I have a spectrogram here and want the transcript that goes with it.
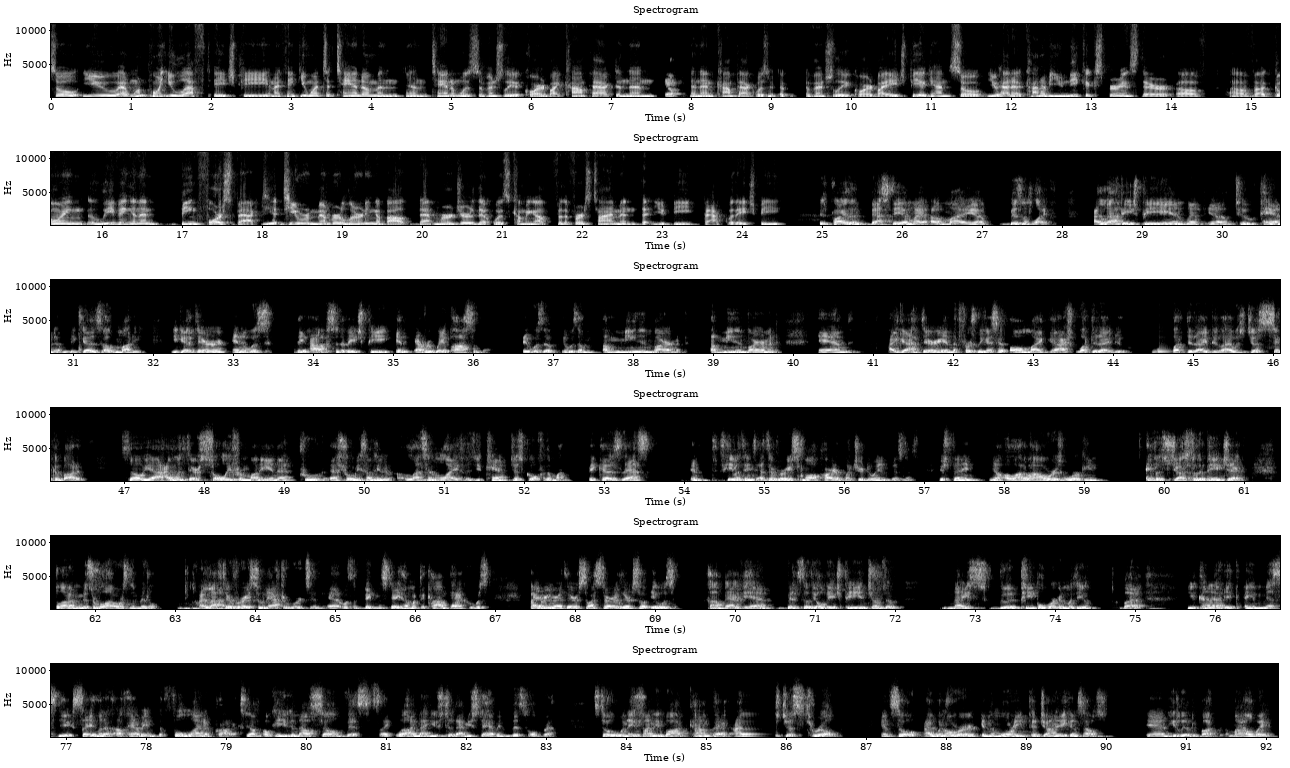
So you at one point you left HP and I think you went to Tandem and and Tandem was eventually acquired by Compaq and then yep. and then Compaq was eventually acquired by HP again. So you had a kind of a unique experience there of of uh, going leaving and then being forced back. Do you, do you remember learning about that merger that was coming up for the first time and that you'd be back with HP? It's probably the best day of my of my uh, business life I left HP and went, you know, to Tandem because of money. You get there and it was the opposite of HP in every way possible. It was a it was a, a mean environment, a mean environment. And I got there and the first week I said, Oh my gosh, what did I do? What did I do? I was just sick about it. So yeah, I went there solely for money, and that proved that showed me something a lesson in life is you can't just go for the money because that's in the scheme of things, that's a very small part of what you're doing in business. You're spending, you know, a lot of hours working. If it's just for the paycheck, a lot of miserable hours in the middle. I left there very soon afterwards, and it was a big mistake. I went to Compaq, who was hiring right there, so I started there. So it was Compaq had bits of the old HP in terms of nice, good people working with you, but you kind of you miss the excitement of, of, having the full line of products. You know, okay, you can now sell this. It's like, well, I'm not used to that. I'm used to having this whole breadth. So when they finally bought Compaq, I was just thrilled. And so I went over in the morning to John Aiken's house, and he lived about a mile away.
